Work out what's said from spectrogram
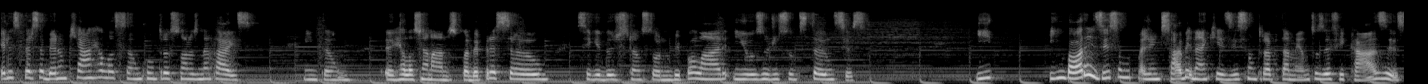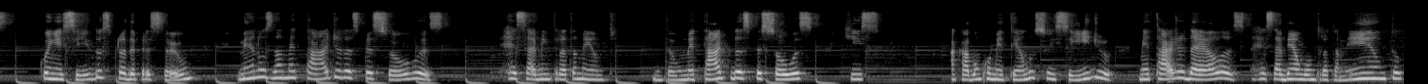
eles perceberam que há relação com transtornos mentais. Então, eh, relacionados com a depressão, seguidos de transtorno bipolar e uso de substâncias. E embora existam, a gente sabe, né, que existam tratamentos eficazes conhecidos para depressão, menos da metade das pessoas recebem tratamento. Então, metade das pessoas que acabam cometendo suicídio, metade delas recebem algum tratamento uh,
